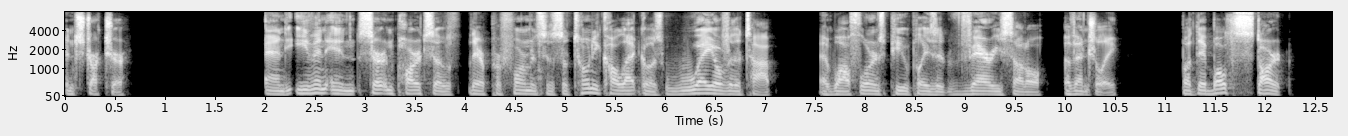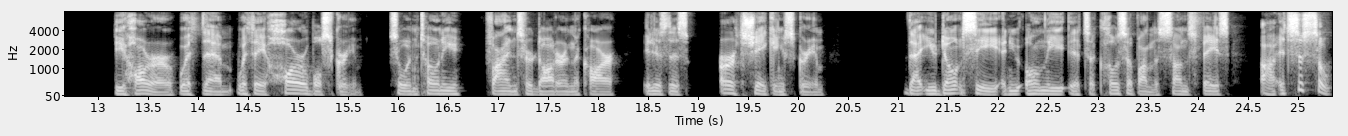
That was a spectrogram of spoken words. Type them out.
in structure. And even in certain parts of their performances. So Toni Collette goes way over the top, and while Florence Pugh plays it very subtle eventually. But they both start the horror with them with a horrible scream. So when Toni finds her daughter in the car, it is this earth shaking scream that you don't see and you only it's a close up on the son's face. Uh, it's just so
